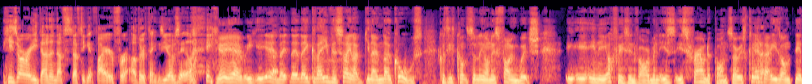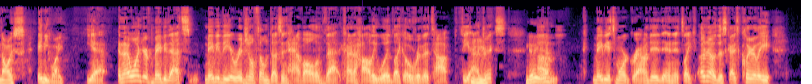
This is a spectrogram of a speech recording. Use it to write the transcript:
he's already done enough stuff to get fired for other things. You know what I'm saying? Like, Yeah, yeah, yeah. They, they, they, they even say like you know no calls because he's constantly on his phone, which in the office environment is is frowned upon. So it's clear And I- that he's on thin ice anyway. yeah, and I wonder if maybe that's maybe the original film doesn't have all of that kind of Hollywood like over the top theatrics. Yeah, yeah. Um, maybe it's more grounded, and it's like, oh no, this guy's clearly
